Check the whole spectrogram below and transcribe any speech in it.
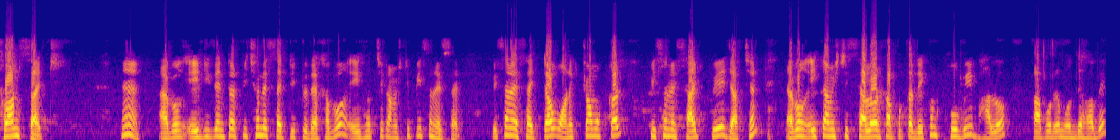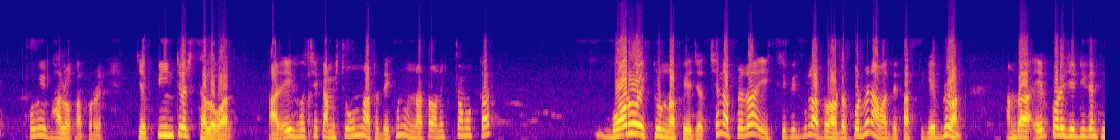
ফ্রন্ট সাইড হ্যাঁ? এবং এই ডিজাইনটার পিছনের সাইডটি একটু দেখাবো। এই হচ্ছে কামিজটি পিছনের সাইড পিছনের সাইডটাও অনেক চমৎকার। পিছনের সাইড পেয়ে যাচ্ছেন এবং এই কামিজটির সালোয়ার কাপড়টা দেখুন, খুবই ভালো কাপড়ের মধ্যে হবে, খুবই ভালো কাপড়ের যে প্রিন্টের সালোয়ার। আর এই হচ্ছে কামিজটি উন্নাটা, দেখুন উন্নাটা অনেক চমৎকার। বড় একটু উন্না পেয়ে যাচ্ছেন আপনারা, এই থ্রি পিসগুলো আপনারা অর্ডার করবেন আমাদের কাছ থেকে এভরিওয়ান আমরা এরপরে যে ডিজাইনটি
